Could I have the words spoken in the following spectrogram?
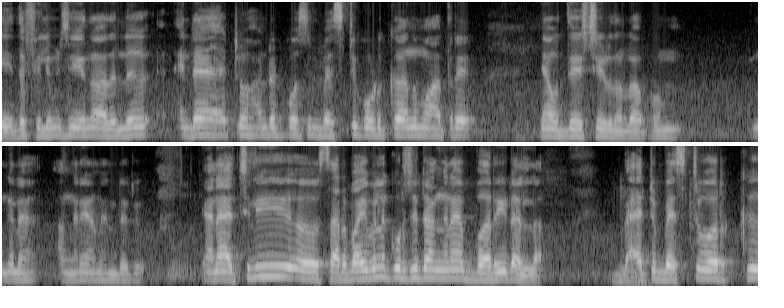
ഏത് ഫിലിം ചെയ്യുന്നു അതിൽ എന്റെ ഏറ്റവും ഹൺഡ്രഡ് പെർസെന്റ് ബെസ്റ്റ് കൊടുക്കുക എന്ന് മാത്രമേ ഞാൻ ഉദ്ദേശിച്ചിരുന്നുള്ളൂ. അപ്പം ഇങ്ങനെ അങ്ങനെയാണ് എന്റെ ഒരു ഞാൻ ആക്ച്വലി സർവൈവലിനെ കുറിച്ചിട്ട് അങ്ങനെ ബറീഡ് അല്ല. ഏറ്റവും ബെസ്റ്റ് വർക്ക്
